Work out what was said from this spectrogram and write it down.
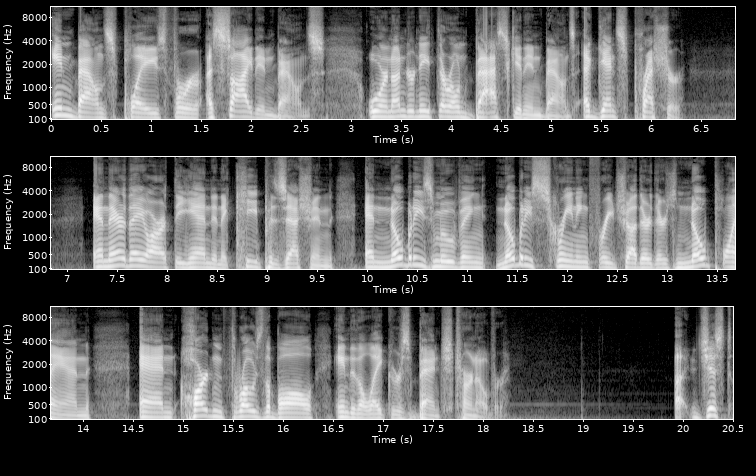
inbounds plays for a side inbounds or an underneath their own basket inbounds against pressure. And there they are at the end in a key possession, and nobody's moving, nobody's screening for each other. There's no plan, and Harden throws the ball into the Lakers bench turnover. Uh, just,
